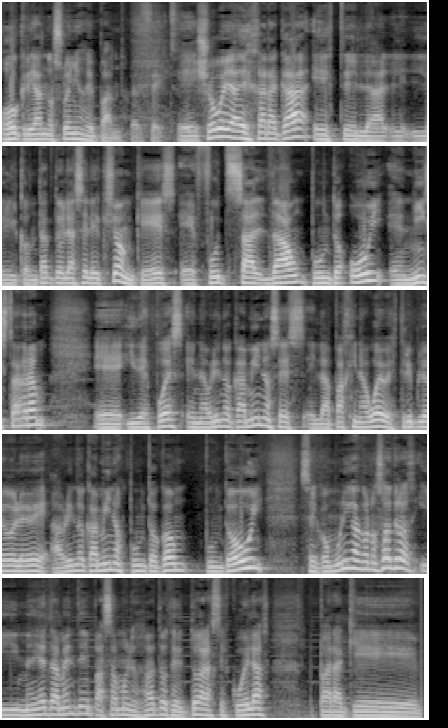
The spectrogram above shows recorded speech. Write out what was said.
o creando sueños de Pando. Perfecto. Eh, yo voy a dejar acá este, la- el, el contacto de la selección, que es eh, futsaldown.uy en Instagram. eh, y después en Abriendo Caminos es en la página web es www.abriendocaminos.com.uy. Se comunican con nosotros e inmediatamente pasamos los datos de todas las escuelas para que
